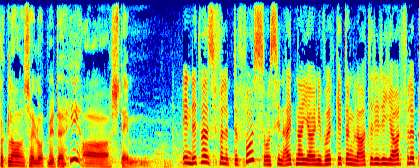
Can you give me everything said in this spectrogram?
bekla sy lot met 'n hi-ha stem. En dit was Philip de Vos. Ons sien uit na jou in die woordketting later hierdie jaar Philip.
